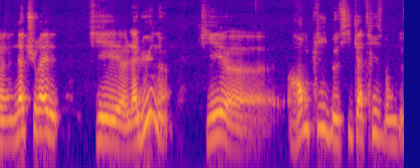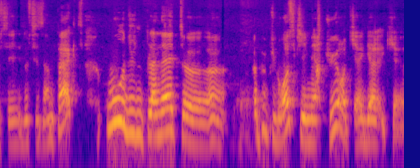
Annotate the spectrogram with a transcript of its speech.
naturel qui est euh, la Lune, qui est euh, remplie de cicatrices donc de ces, impacts, ou d'une planète euh, un, peu plus grosse qui est Mercure, qui a, qui a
